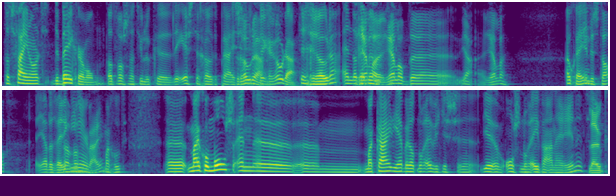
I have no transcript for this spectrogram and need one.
dat Feyenoord de beker won. Dat was natuurlijk eh, de eerste grote prijs Roda. eh, Tegen Roda. tegen Roda. En dat rellen, hebben... rellen op de, ja, rellen Oké, in de stad. ja, dat weet ik niet was meer. bij. Maar goed. Eh, Michael Mols en eh ehm, Makai, die hebben dat nog eventjes, eh, die hebben ons er nog even aan herinnerd. Leuk.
